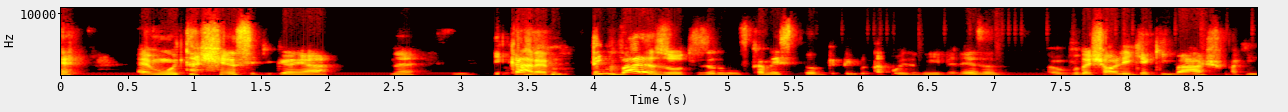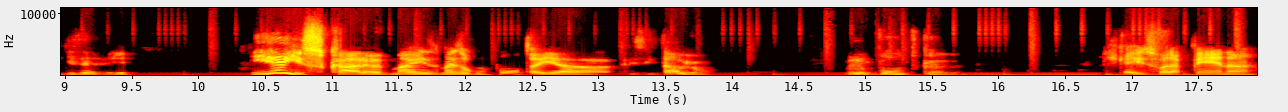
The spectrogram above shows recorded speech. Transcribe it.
é muita chance de ganhar, né? E, cara, tem várias outras. Eu não vou ficar mencionando porque tem muita coisa ali, beleza? Eu vou deixar o link aqui embaixo pra quem quiser ver. E é isso, cara. Mais, mais algum ponto aí a acrescentar, João? Meio ponto, cara. Acho que é isso, vale a pena.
